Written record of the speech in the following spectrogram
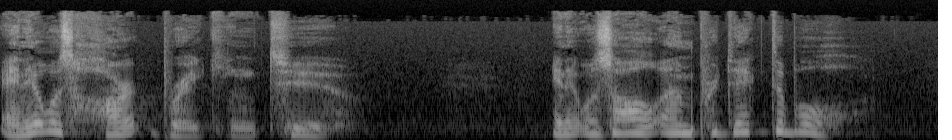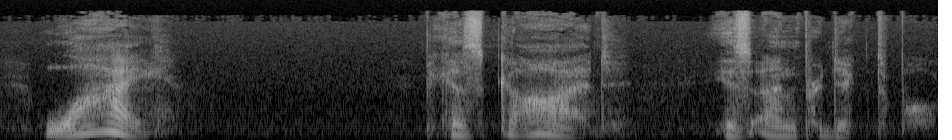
And it was heartbreaking too. And it was all unpredictable. Why? Because God is unpredictable.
